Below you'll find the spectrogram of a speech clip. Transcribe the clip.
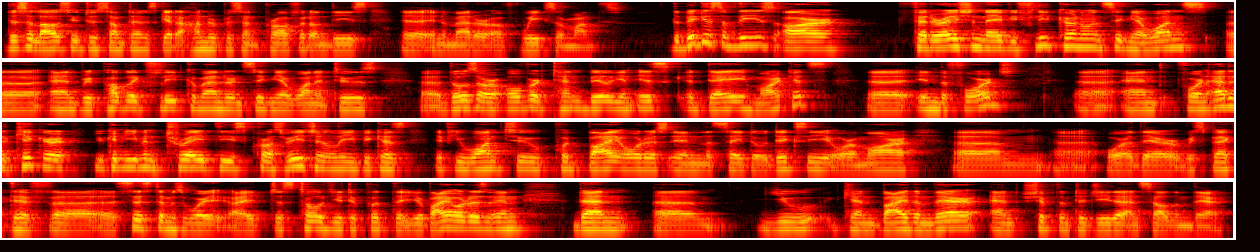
This allows you to sometimes get 100% profit on these uh, in a matter of weeks or months. The biggest of these are Federation Navy Fleet Colonel Insignia 1s uh, and Republic Fleet Commander Insignia 1 and 2s. Uh, those are over 10 billion ISK a day markets uh, in the forge. Uh, and for an added kicker, you can even trade these cross regionally because if you want to put buy orders in, let's say Dodixie or Amarr um, uh, or their respective uh, systems where I just told you to put the, your buy orders in, then um, you can buy them there and ship them to Jita and sell them there.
